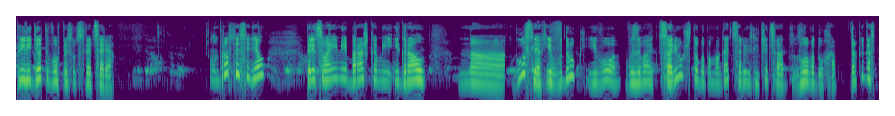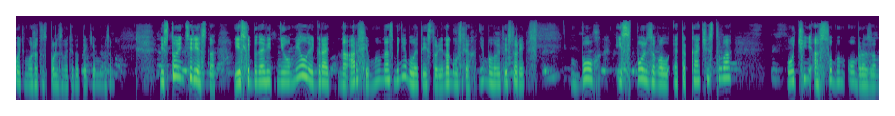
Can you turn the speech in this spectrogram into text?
приведет его в присутствие царя. Он просто сидел перед своими барашками, играл на гуслях, и вдруг его вызывают к царю, чтобы помогать царю излечиться от злого духа. Только Господь может использовать это таким образом. И что интересно, если бы Давид не умел играть на арфе, мы, у нас бы не было этой истории, на гуслях, не было этой истории. Бог использовал это качество очень особым образом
